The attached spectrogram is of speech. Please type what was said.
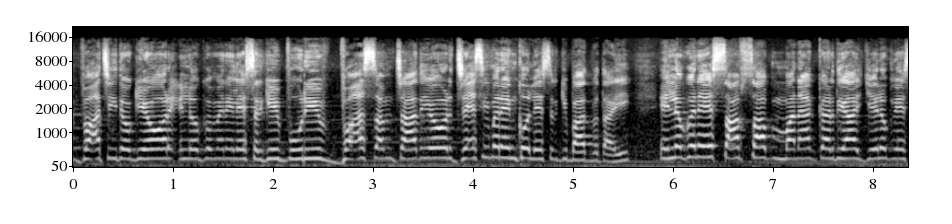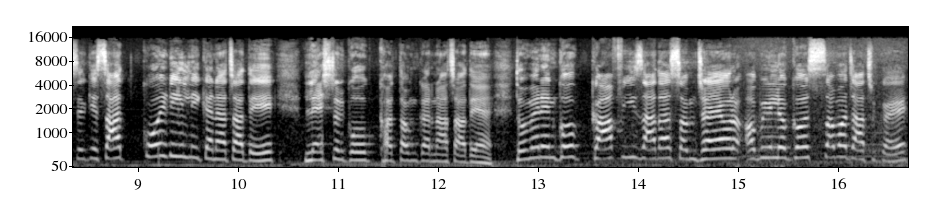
बातचीत हो गई और इन लोगों को मैंने लेसर की पूरी बात समझा दी और जैसे ही मैंने इनको लेसर की बात बताई, इन लोगों ने साफ़ साफ़ मना कर दिया। ये लोग लेसर के साथ कोई डील नहीं करना चाहते। लेस्टर को ख़त्म करना चाहते हैं। तो मैंने इनको काफ़ी ज़्यादा समझाया और अब इन लोग को समझ आ चुका है।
